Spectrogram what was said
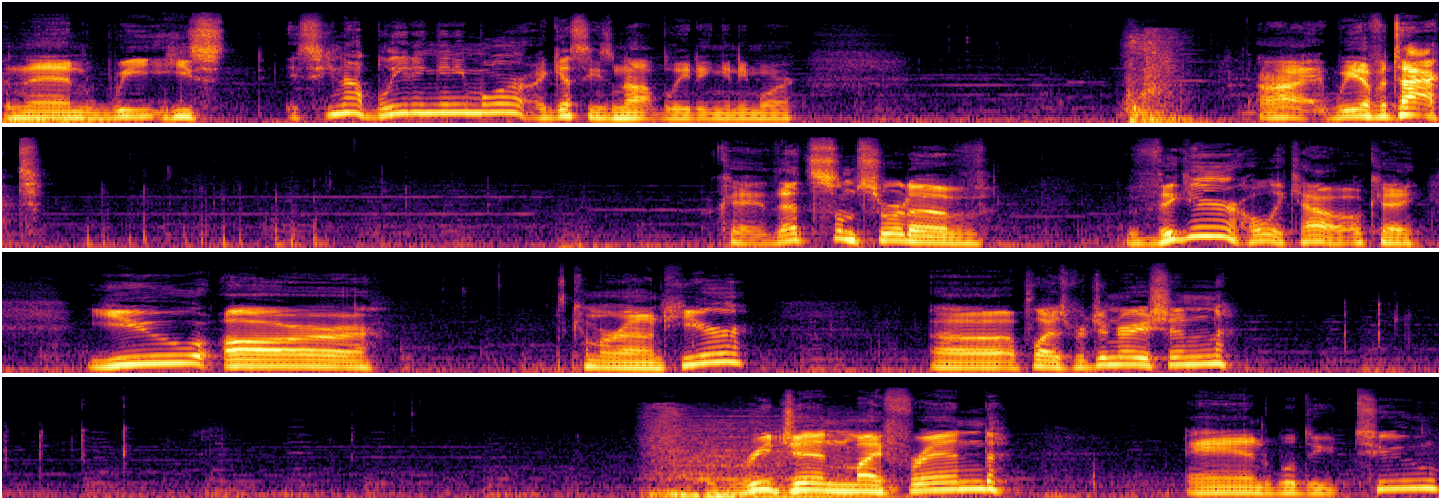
And then we, he's, is he not bleeding anymore? I guess he's not bleeding anymore. All right, we have attacked. Okay, that's some sort of vigor. Holy cow. Okay. You are, let's come around here. Uh, applies regeneration. Regen, my friend. And we'll do two.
